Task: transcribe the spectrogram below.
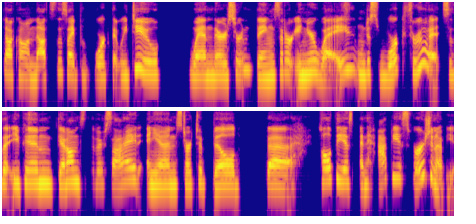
That's the type of work that we do when there's certain things that are in your way and just work through it so that you can get on the other side and start to build the healthiest and happiest version of you.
